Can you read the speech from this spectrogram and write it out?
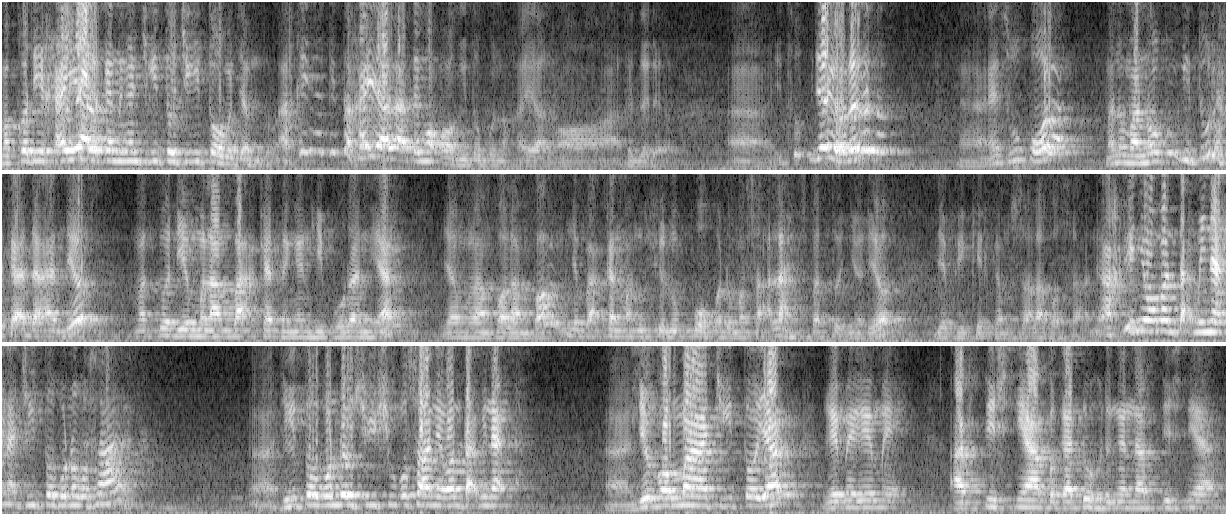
Maka dia khayalkan dengan cerita-cerita macam tu. Akhirnya kita khayal lah tengok Oh kita pun nak khayal. Oh kata dia. Ha, Itu berjaya dah tu. Ha, eh, Serupa lah. Mana-mana pun itulah keadaan dia. Maka dia melambatkan dengan hiburan yang Yang melampau-lampau Menyebabkan manusia lupa pada masalah Sepatutnya dia. Dia fikirkan masalah besar Akhirnya orang tak minat nak cerita benda besar. Ha, Cerita benda isu-isu besar ni orang tak minat ha, Dia gomar cerita yang remeh-remeh. Artisnya bergaduh dengan artisnya.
